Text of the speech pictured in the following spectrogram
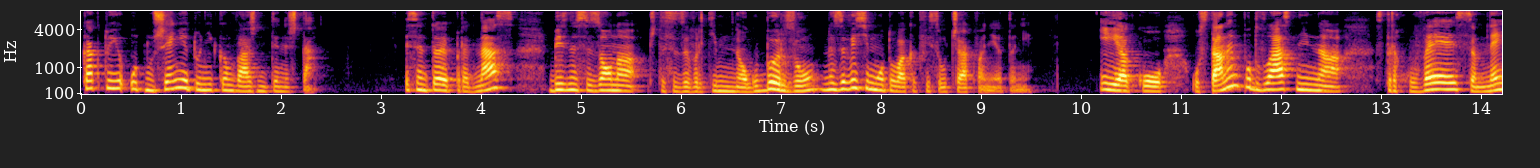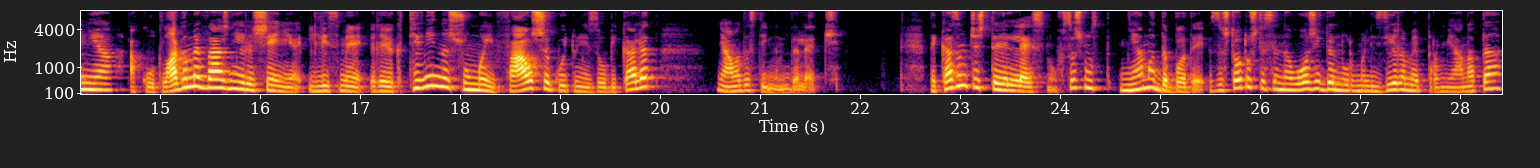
както и отношението ни към важните неща. Есента е пред нас, бизнес сезона ще се завърти много бързо, независимо от това какви са очакванията ни. И ако останем подвластни на страхове, съмнения, ако отлагаме важни решения или сме реактивни на шума и фалша, които ни заобикалят, няма да стигнем далеч. Не казвам, че ще е лесно. Всъщност няма да бъде, защото ще се наложи да нормализираме промяната,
